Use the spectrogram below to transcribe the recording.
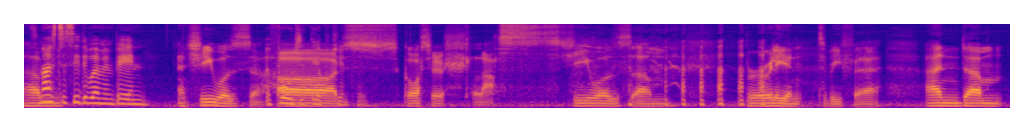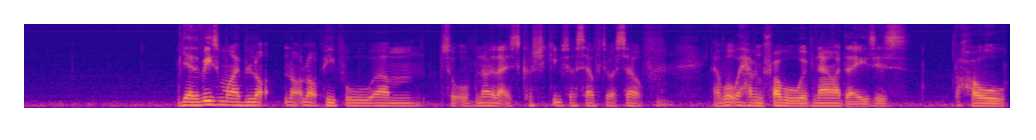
Um, It's nice to see the women being. and she was a hard. Scottish lass. She was um, brilliant, to be fair, and um, yeah, the reason why a lot, not a lot of people um, sort of know that is because she keeps herself to herself. Hmm. Now, what we're having trouble with nowadays is the whole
